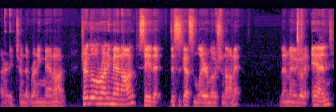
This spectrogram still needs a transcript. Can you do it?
I already turned that running man on. Turn the little running man on, say that this has got some layer motion on it. Then I'm going to go to end,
